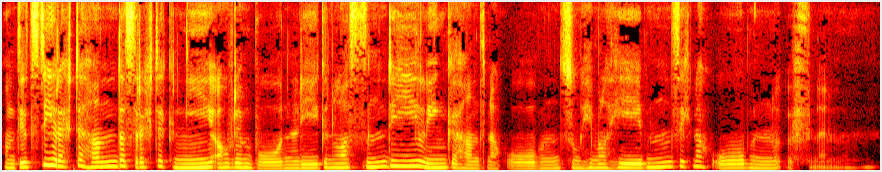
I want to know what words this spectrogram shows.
Und jetzt die rechte Hand, das rechte Knie auf dem Boden liegen lassen, die linke Hand nach oben zum Himmel heben, sich nach oben öffnen.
